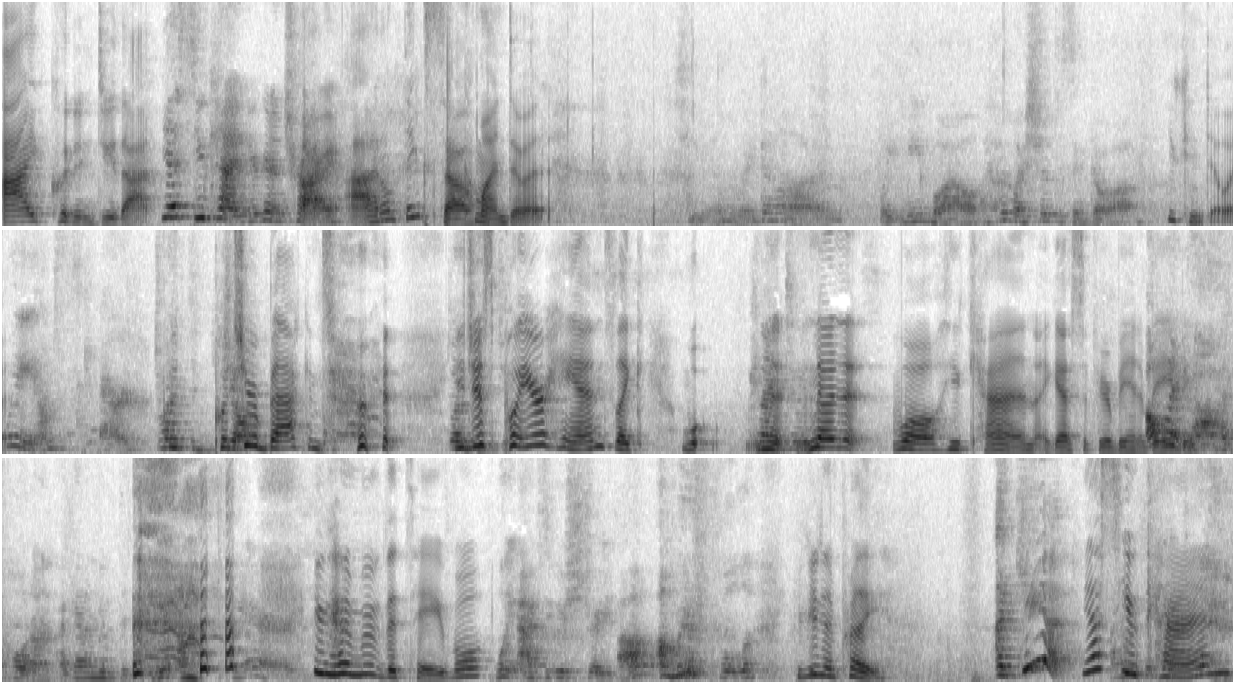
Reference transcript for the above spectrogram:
I couldn't do that. Yes, you can. You're going to try. I don't think so. Come on, do it. Oh my god. Wait, meanwhile, I hope my shirt doesn't go up. You can do it. Wait, I'm scared. Do I have to Put, put jump? your back into it. Do You have just to put your hands like. Can I no, do it no, no. this? Well, you can, I guess, if you're being a Oh my baby. god, hold on. I gotta move the table. I'm scared. You're gonna move the table. Wait, I have to go straight up? I'm gonna fall. You're gonna probably. I can't! Yes, I you I can.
